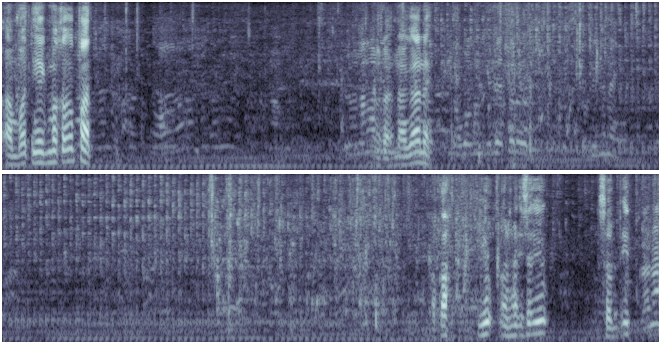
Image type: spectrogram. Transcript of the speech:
ambot ngig makaupat. Wala na gani. Aka, yuk, ano isa yuk. Sabit. Wala na.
